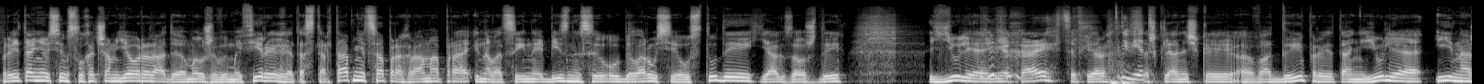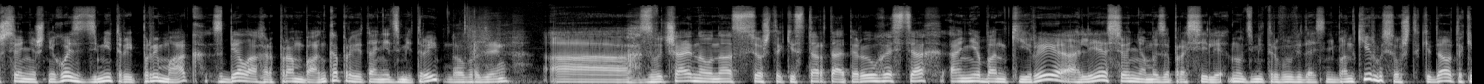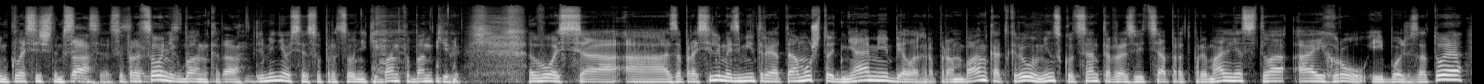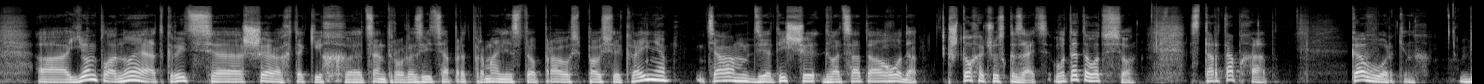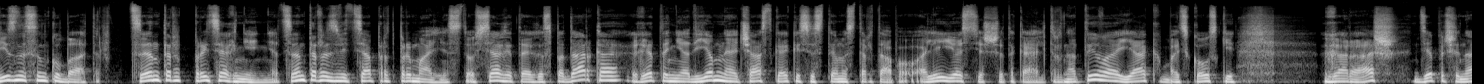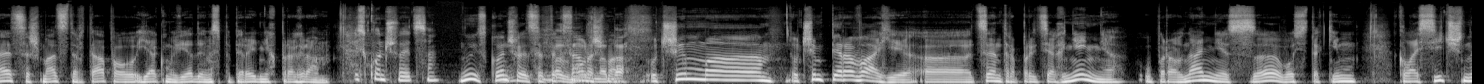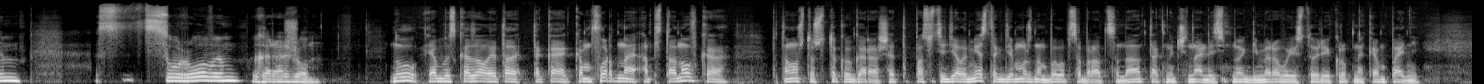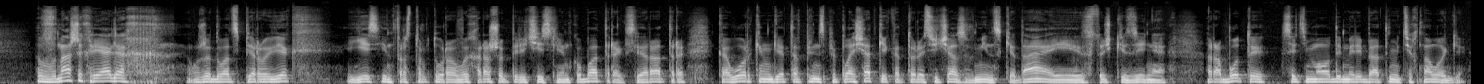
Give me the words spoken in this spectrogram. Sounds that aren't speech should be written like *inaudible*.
Прывітанне ўсім слухачам еўрарадыо мы ў жывым эфіры. Гэта стартапніца праграма пра інавацыйныя бізнесы ў беларусі. Ў студыі як заўжды Юлія *laughs* няхай цяпер шкляночкай вады. Прывітанне Юлія. І наш сённяшні гость Дмітрый прымак з белагар прамбанка прывітанне Дмітрый. Добрый день А звычайна у нас все ж таки стартаперы ў гасцях а не банкіры. Але сёння мы запрасілі ну Дмітрий вы відаць не банкір ўсё ж таки да таким класічным да, супрацоўнік банка. да. для мяне ўсе супрацоўнікі банка банкіры *laughs* Вось а, а запрасілі мы Дмітрия таму что днямі белаграпрамбанк адкрыў у мінску цэнтр развіцця прадпрымальніцтва айгроу і больш затое ён плануе адкрыць шэраг таких цэнтраў развіцця прадпрымальніцтва праў па ўсёй краіне цягам 2020 года. Что хочу сказать вот это вот все стартап хаб каворкінг бізнес-інкубатор цэнтр прыцягнення цэнтр развіцця прадпрымальніцтва. Вся гэтая гаспадарка гэта неад'емная частка экасістэмы стартапаў. Але ёсць яшчэ такая альтэрнатыва як бацькоўскі у гараж дзе пачынаецца шмат стартапаў як мы ведаем з папярэдніх праграм. І скончваецца. Ну і скончваецца таксама да. у чым у чым перавагі цэнтра прыцягнення у параўнанні з вось таким класічным суровым гаражом? Ну я бы сказал это такая комфортная обстановка Потому что что такое гараж? Это, по сути дела, место, где можно было бы собраться. Да? Так начинались многие мировые истории крупных компаний. В наших реалиях уже 21 век есть инфраструктура. Вы хорошо перечислили инкубаторы, акселераторы, коворкинги. Это, в принципе, площадки, которые сейчас в Минске, да, и с точки зрения работы с этими молодыми ребятами технологии.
